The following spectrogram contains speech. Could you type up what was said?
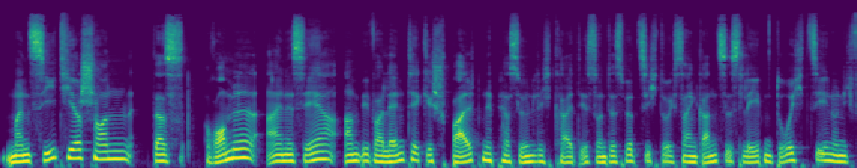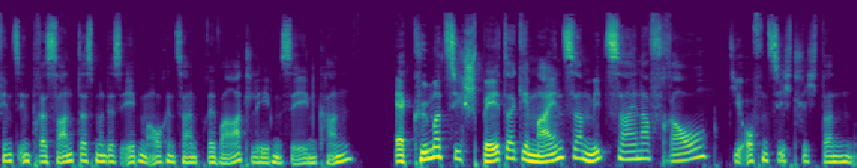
Man sieht hier schon, dass Rommel eine sehr ambivalente, gespaltene Persönlichkeit ist und das wird sich durch sein ganzes Leben durchziehen und ich finde es interessant, dass man das eben auch in seinem Privatleben sehen kann. Er kümmert sich später gemeinsam mit seiner Frau, die offensichtlich dann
